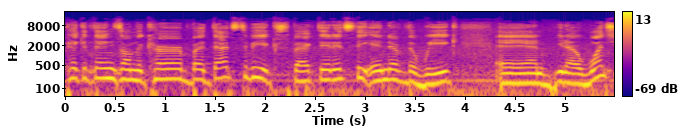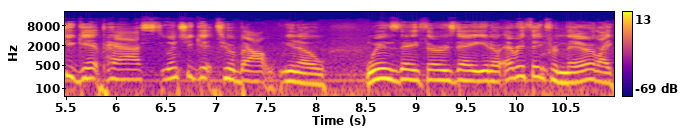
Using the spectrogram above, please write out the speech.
picking things on the curb, but that's to be expected. It's the end of the week, and you know, once you get past, once you get to about you know Wednesday, Thursday, you know, everything from there, like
